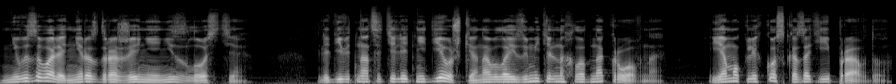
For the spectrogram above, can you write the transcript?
не вызывали ни раздражения, ни злости. Для девятнадцатилетней девушки она была изумительно хладнокровна, и я мог легко сказать ей правду.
